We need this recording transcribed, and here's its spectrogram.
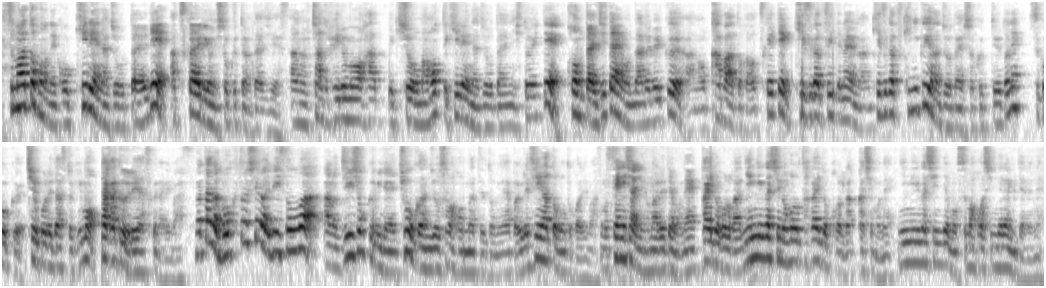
スマートフォンをねこう綺麗な状態で扱えるようにしとくっていうのが大事です。あのちゃんとフィルムを貼って気象を守って綺麗な状態にしといて本体自体もなるべくあのカバーとかをつけて傷がついてないような傷がつきにくいような状態にしとくっていうとねすごく中古で出す時も高く売れやすくなります、まあ、ただ僕としては理想はあの G-SHOCK みたいに超頑丈スマホになってるとねやっぱ嬉しいなと思うとこあります。もう戦車に踏まれてもね高いところが人間が死ぬほど高いところから落下してもね人間が死んでもスマホは死んでないみたいなね。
